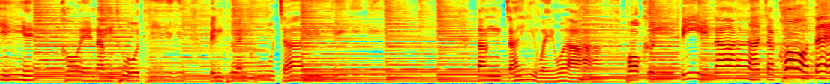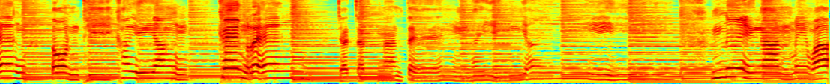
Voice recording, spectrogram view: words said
ดีคอยนั่งทูที เป็นเพื่อนคู่ใจ ตั้งใจไว้ว่า พอขึ้นปีหน้าจะขอแต่งตอนที่ไข่ยังแข็งแรง จะจัดงานแต่งให้ยิ่งใหญ่ เหนื่อยงานไม่ว่า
